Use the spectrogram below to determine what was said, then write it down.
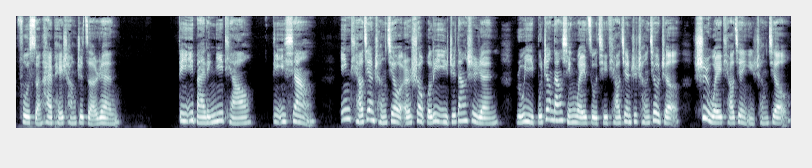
负损害赔偿之责任。第一百零一条第一项。因条件成就而受不利益之当事人，如以不正当行为阻其条件之成就者，视为条件已成就。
